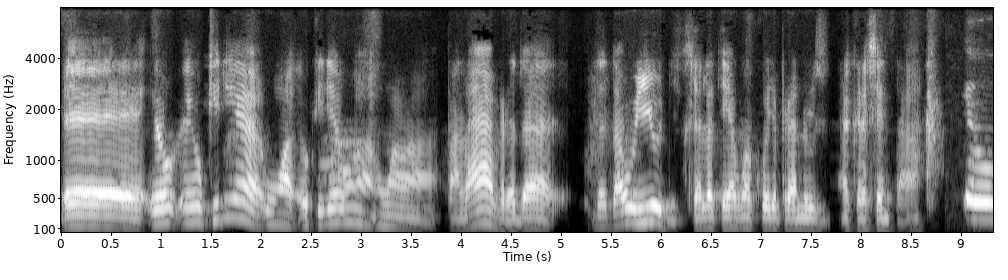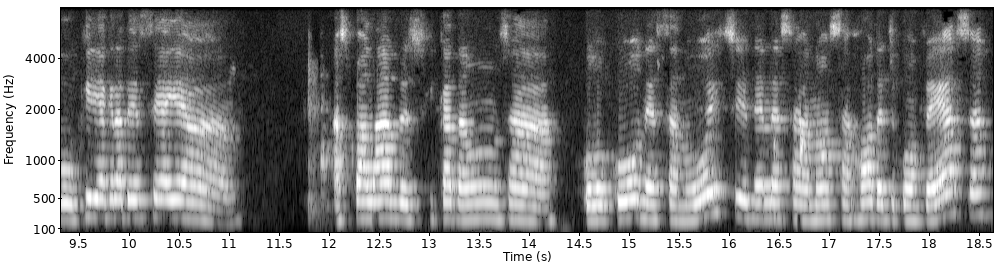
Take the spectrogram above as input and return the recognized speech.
É, eu, eu queria uma, eu queria uma, uma palavra da, da, da Wilde, se ela tem alguma coisa para nos acrescentar. Eu queria agradecer a, as palavras que cada um já colocou nessa noite, né, nessa nossa roda de conversa.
